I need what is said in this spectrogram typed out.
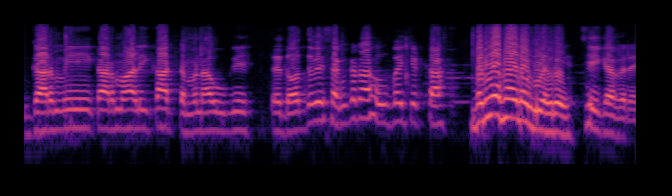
ਗਰਮੀ ਕਰਮ ਵਾਲੀ ਘੱਟ ਮਨਾਊਗੀ ਤੇ ਦੁੱਧ ਵੀ ਸੰਘਣਾ ਹੋਊ ਬਈ ਚਿੱਟਾ। ਵਧੀਆ ਫੈਨ ਆਉਂਦੀ ਹੈ ਵੀਰੇ। ਠੀਕ ਹੈ ਵੀਰੇ।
